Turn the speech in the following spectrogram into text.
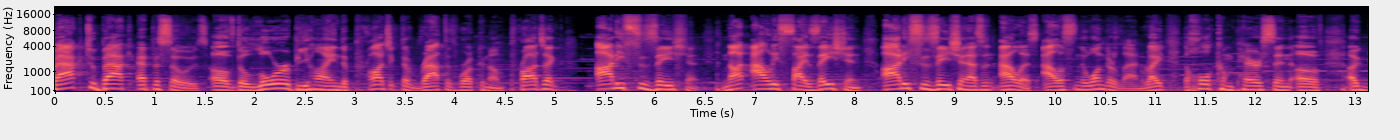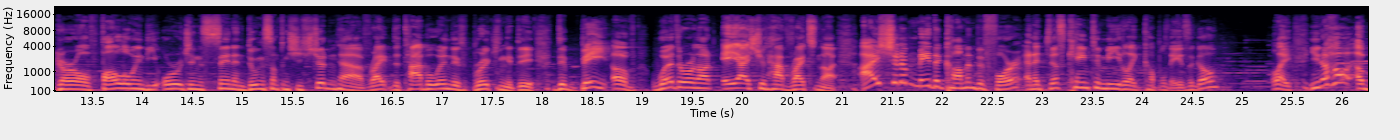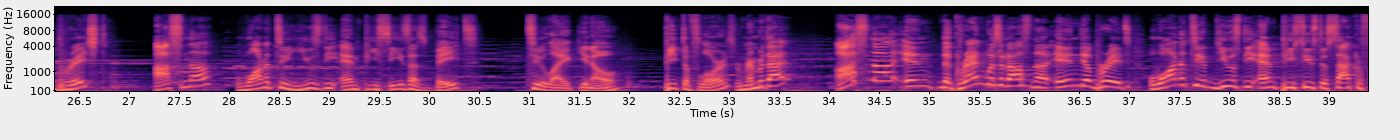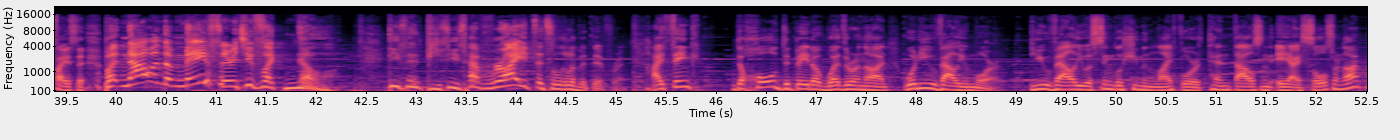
back-to-back episodes of the lore behind the project that Rath is working on. Project Alicization, not Alicization. Alicization as in Alice, Alice in the Wonderland, right? The whole comparison of a girl following the origin sin and doing something she shouldn't have, right? The taboo index breaking it, the debate of whether or not AI should have rights or not. I should have made the comment before, and it just came to me like a couple days ago. Like, you know how abridged Asuna wanted to use the NPCs as bait to like, you know, beat the floors? Remember that? Asuna in the Grand Wizard Asuna in the bridge wanted to use the NPCs to sacrifice it. But now in the main series, she's like, no, these NPCs have rights. It's a little bit different. I think the whole debate of whether or not, what do you value more? Do you value a single human life or 10,000 AI souls or not?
